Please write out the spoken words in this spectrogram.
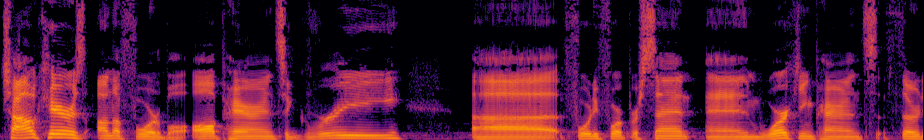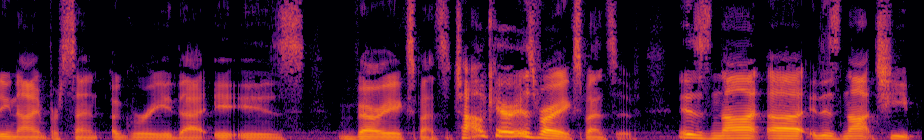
childcare is unaffordable. All parents agree. Uh, 44% and working parents 39% agree that it is very expensive. Childcare is very expensive. It is not uh, it is not cheap.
